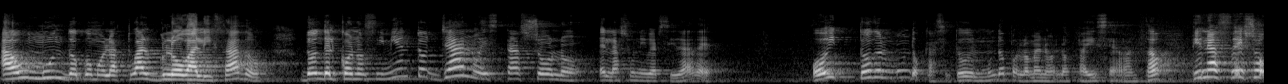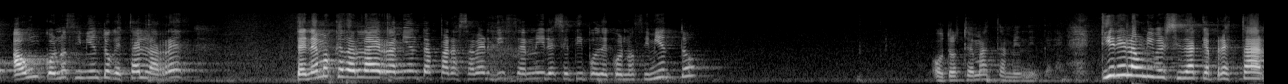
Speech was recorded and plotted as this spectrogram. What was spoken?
a un mundo como el actual globalizado, donde el conocimiento ya no está solo en las universidades? Hoy todo el mundo, casi todo el mundo, por lo menos en los países avanzados, tiene acceso a un conocimiento que está en la red. ¿Tenemos que dar las herramientas para saber discernir ese tipo de conocimiento? Otros temas también de interés. ¿Tiene la universidad que prestar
